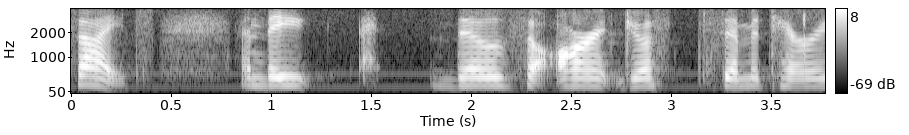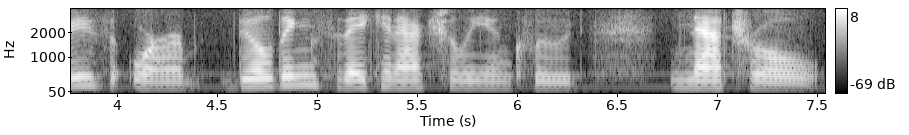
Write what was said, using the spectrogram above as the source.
sites. And they those aren't just cemeteries or buildings, they can actually include natural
